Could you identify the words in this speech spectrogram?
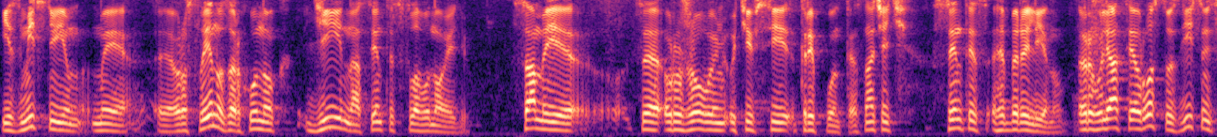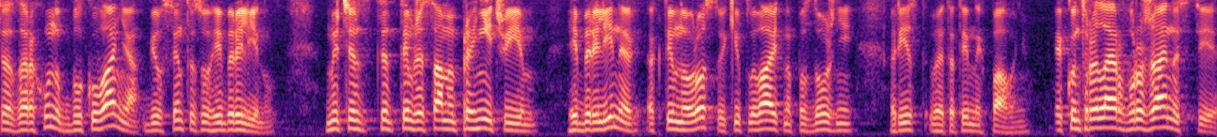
і зміцнюємо ми е, рослину за рахунок дії на синтез флавоноїдів. Саме це розжовуємо у ті всі три пункти. Значить, синтез гібереліну. Регуляція росту здійснюється за рахунок блокування біосинтезу гібереліну. Ми тим же самим пригнічуємо гібереліни активного росту, які впливають на поздовжній ріст вегетативних пагонів. Контролер врожайності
